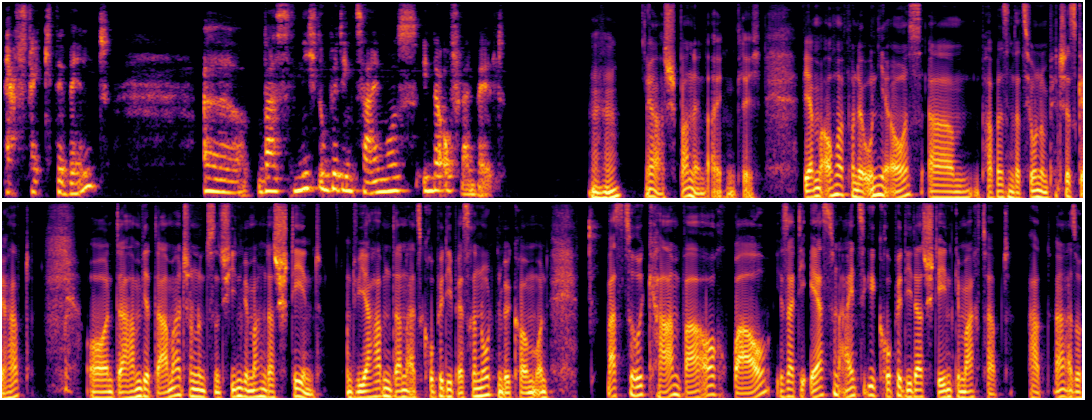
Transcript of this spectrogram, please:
perfekte Welt äh, was nicht unbedingt sein muss in der Offline-Welt. Mhm. Ja, spannend eigentlich. Wir haben auch mal von der Uni aus ähm, ein paar Präsentationen und Pitches gehabt. Und da haben wir damals schon uns entschieden, wir machen das stehend. Und wir haben dann als Gruppe die besseren Noten bekommen. Und was zurückkam, war auch, wow, ihr seid die erste und einzige Gruppe, die das stehend gemacht habt. Hat, ne? Also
